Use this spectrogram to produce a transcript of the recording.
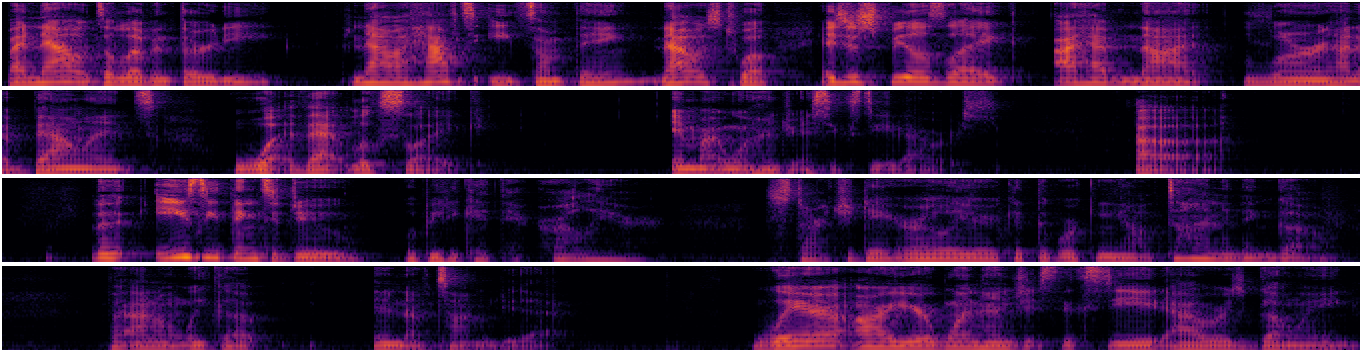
By now it's 11:30. Now I have to eat something. Now it's 12. It just feels like I have not learned how to balance what that looks like in my 168 hours. Uh the easy thing to do would be to get there earlier. Start your day earlier, get the working out done and then go. But I don't wake up in enough time to do that. Where are your 168 hours going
